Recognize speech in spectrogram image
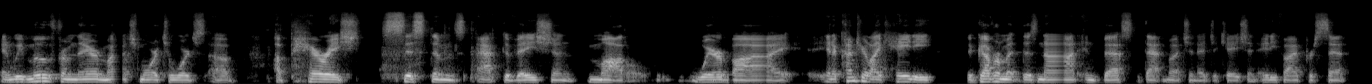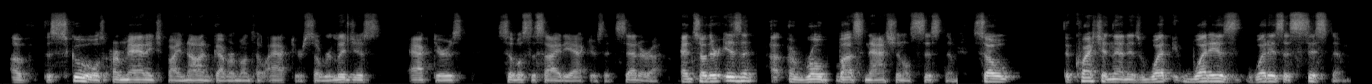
And we've moved from there much more towards a parish systems activation model, whereby in a country like Haiti, the government does not invest that much in education. 85% of the schools are managed by non-governmental actors, so religious actors, civil society actors, et cetera. And so there isn't a, a robust national system. So the question then is what, what, is, what is a system?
